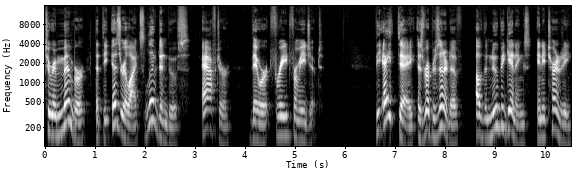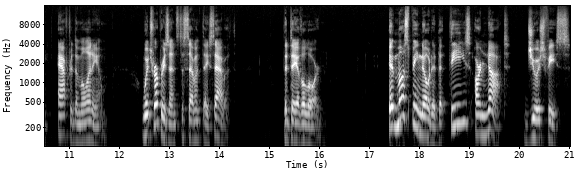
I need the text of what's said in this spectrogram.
to remember that the Israelites lived in booths after they were freed from Egypt. The eighth day is representative of the new beginnings in eternity after the millennium, which represents the seventh day Sabbath, the day of the Lord. It must be noted that these are not Jewish feasts.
